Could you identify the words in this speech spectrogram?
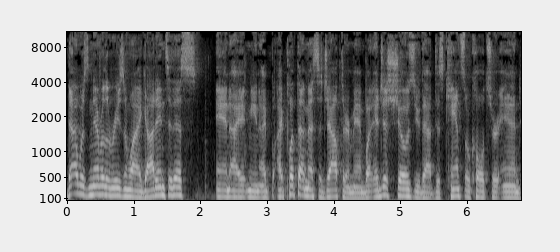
that was never the reason why I got into this. And I mean, I, I put that message out there, man, but it just shows you that this cancel culture and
